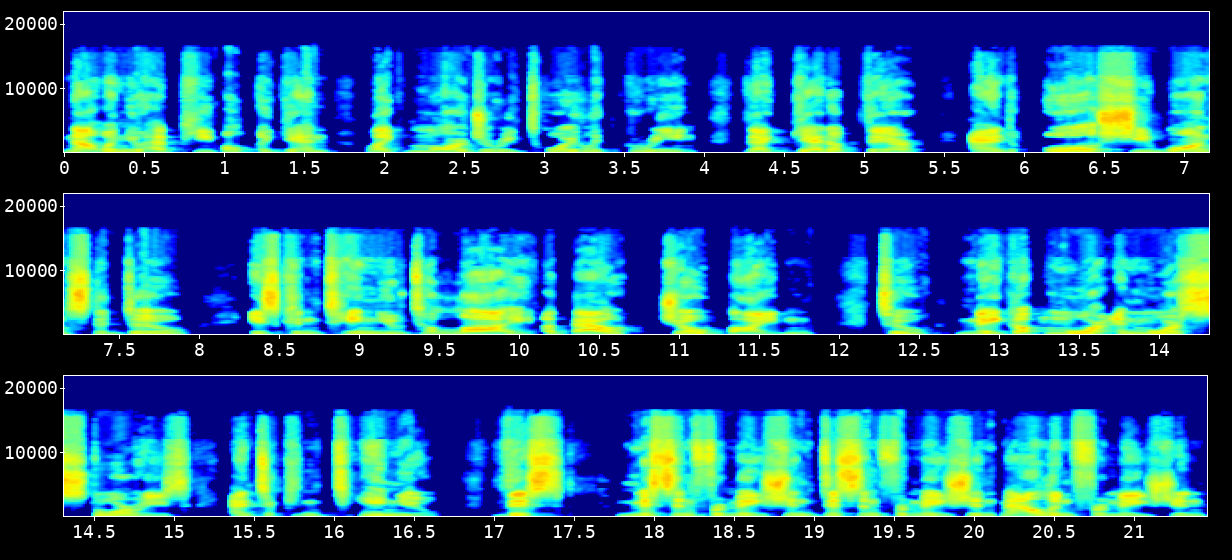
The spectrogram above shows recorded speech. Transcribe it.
Not when you have people, again, like Marjorie Toilet Green, that get up there and all she wants to do is continue to lie about Joe Biden, to make up more and more stories, and to continue this misinformation, disinformation, malinformation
